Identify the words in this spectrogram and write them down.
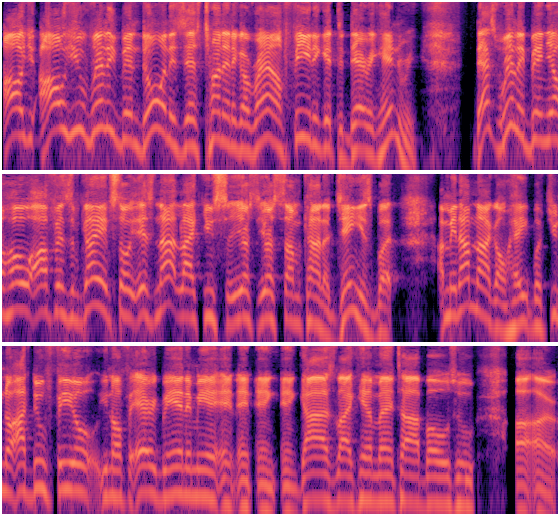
All you all you really been doing is just turning it around, feeding it to Derrick Henry. That's really been your whole offensive game. So it's not like you you're, you're some kind of genius, but I mean, I'm not gonna hate, but you know, I do feel, you know, for Eric Bieniemy and and, and, and guys like him, man, Todd Bowles, who uh, are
